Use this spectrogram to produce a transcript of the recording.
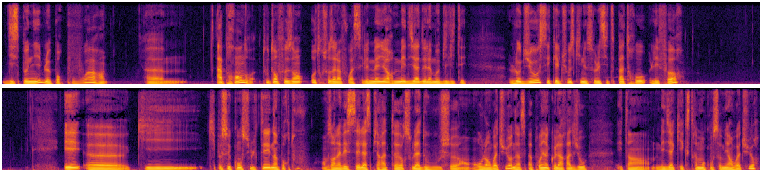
disponible pour pouvoir euh, apprendre tout en faisant autre chose à la fois. C'est le meilleur média de la mobilité. L'audio, c'est quelque chose qui ne sollicite pas trop l'effort. et qui, qui peut se consulter n'importe où, en faisant la vaisselle, l'aspirateur, sous la douche, en roulant en voiture. C'est pas pour rien que la radio est un média qui est extrêmement consommé en voiture.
